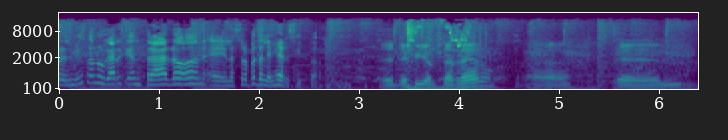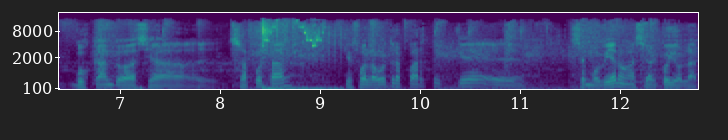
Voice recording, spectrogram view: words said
Por el mismo lugar que entraron eh, las tropas del ejército. Eh, de Pío el Terrero, ah, eh, buscando hacia Zapotal, que fue la otra parte que se movieron hacia el Coyolar.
